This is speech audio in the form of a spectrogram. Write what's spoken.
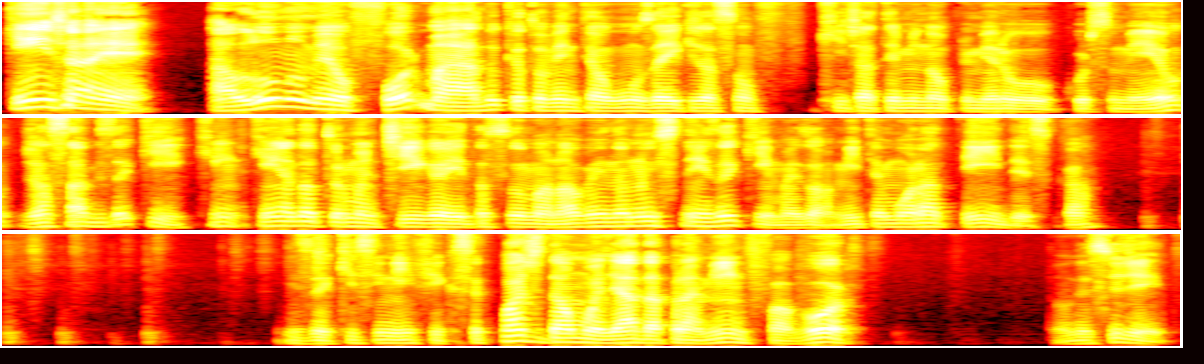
Quem já é aluno meu formado, que eu tô vendo tem alguns aí que já são que já terminou o primeiro curso meu, já sabe isso aqui. Quem, quem é da turma antiga e da turma nova ainda não ensinei isso aqui, mas ó, mite moratei desu ka? Isso aqui significa, você pode dar uma olhada para mim, por favor? Então, desse jeito.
